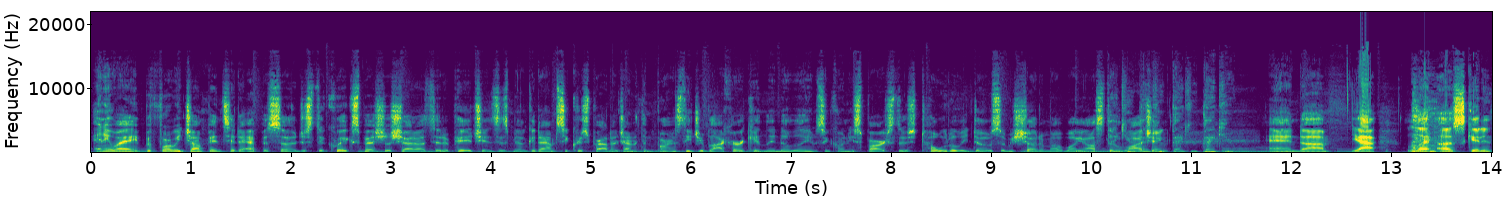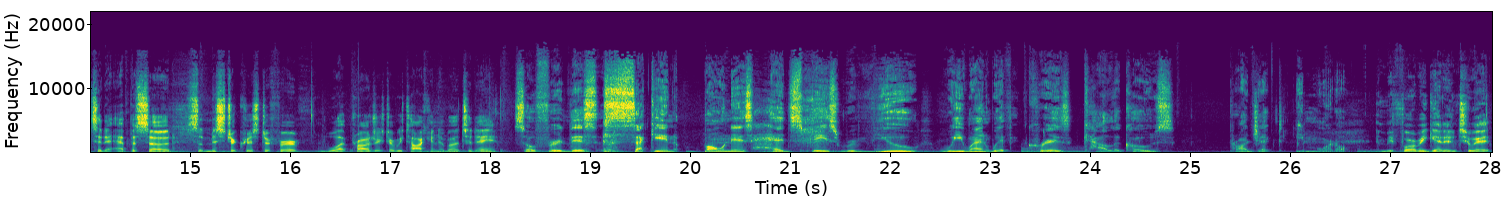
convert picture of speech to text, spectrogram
Anyway, before we jump into the episode, just a quick special shout out to the patrons Ismail Gadamsi, Chris Prado, Jonathan Barnes, DJ Black Hurricane, Linda Williams, and Coney Sparks. There's totally dope, so we shut them out while y'all still Thank you, watching. Thank you, thank you, thank you. And um, yeah, let us get into the episode. So, Mr. Christopher, what project are we talking about today? So, for this second bonus Headspace review, we went with Krizz Kaliko's Project Immortal. And before we get into it,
